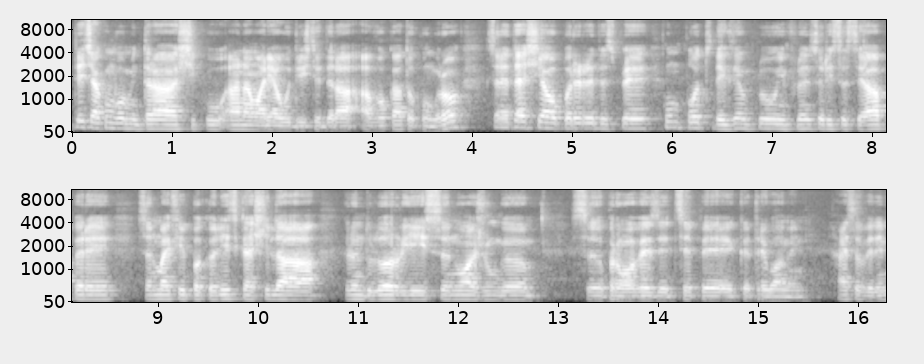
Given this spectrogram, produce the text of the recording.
Deci acum vom intra și cu Ana Maria Udriște de la avocato.ro să ne dea și ea o părere despre cum pot, de exemplu, influencerii să se apere, să nu mai fie păcăliți ca și la rândul lor ei să nu ajungă să promoveze țepe către oameni. Hai să vedem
